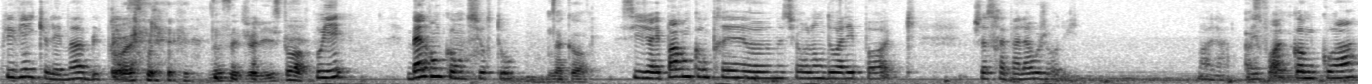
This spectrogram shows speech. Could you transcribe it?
plus vieille que les meubles presque. C'est une jolie histoire. Oui, belle rencontre surtout. D'accord. Si j'avais pas rencontré euh, Monsieur Orlando à l'époque, je ne serais pas là aujourd'hui. Voilà. À Des fois, point. comme quoi,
